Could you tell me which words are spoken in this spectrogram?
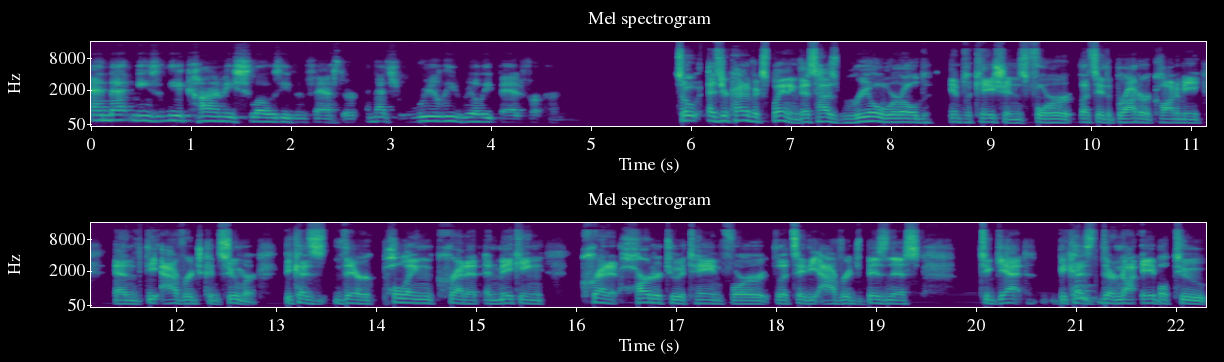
And that means that the economy slows even faster. And that's really, really bad for earnings. So, as you're kind of explaining, this has real world implications for, let's say, the broader economy and the average consumer because they're pulling credit and making credit harder to attain for, let's say, the average business to get because hmm. they're not able to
